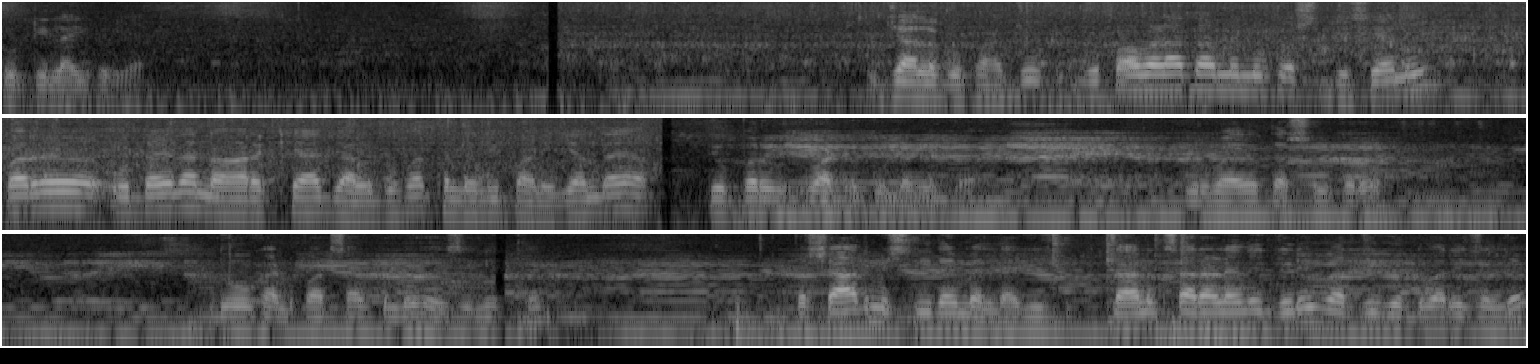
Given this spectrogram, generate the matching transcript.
ਟੂਟੀ ਲਾਈ ਹੋਈ ਹੈ। ਜਲ ਗੁਫਾ, ਜੋ ਗੁਫਾ ਵਾਲਾ ਤਾਂ ਮੈਨੂੰ ਕੁਝ ਦਿਸਿਆ ਨਹੀਂ, ਪਰ ਉਦਾਂ ਇਹਦਾ ਨਾਂ ਰੱਖਿਆ ਜਲ ਗੁਫਾ, ਥੱਲੇ ਦੀ ਪਾਣੀ ਜਾਂਦਾ ਆ ਤੇ ਉੱਪਰ ਵਾਟਰ ਕੂਲਰ ਲੱਗਾ ਗੁਰੂ ਮਹਾਰਾਜ ਦੇ ਦਰਸ਼ਨ ਕਰੋ। ਦੋ ਖੰਡ ਪਾਠ ਸਾਹਿਬ ਖੁੱਲੇ ਹੋਏ ਸੀਗੇ ਇੱਥੇ। ਪ੍ਰਸ਼ਾਦ ਮਿਸ਼ਰੀ ਦਾ ਹੀ ਮਿਲਦਾ ਜੀ। ਨਾਨਕਸਰ ਵਾਲਿਆਂ ਦੇ ਜਿਹੜੇ ਮਰਜ਼ੀ ਗੁਰਦੁਆਰੇ ਚਲ ਜਾਓ,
